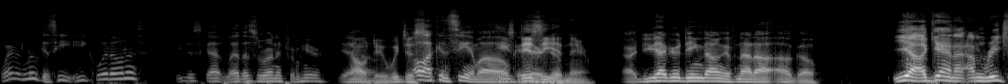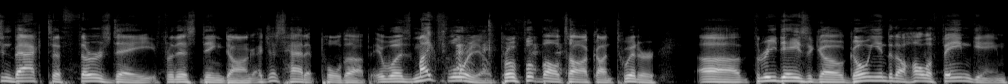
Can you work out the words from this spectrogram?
where did Lucas? He he quit on us. He just got let us run it from here. Yeah. No, dude, we just. Oh, I can see him. Oh, he's okay, busy there in there. All right, do you have your ding dong? If not, I'll, I'll go. Yeah, again, I'm reaching back to Thursday for this ding dong. I just had it pulled up. It was Mike Florio, Pro Football Talk on Twitter, uh, three days ago, going into the Hall of Fame game.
